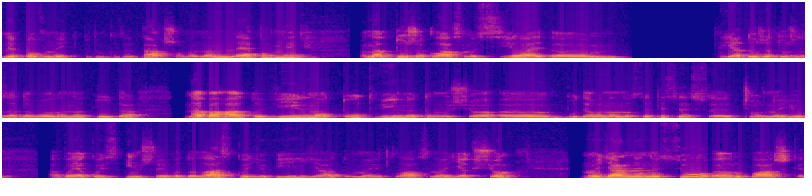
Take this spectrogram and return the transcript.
не повнить. Будемо казати так, що вона не повнить, вона дуже класно сіла. ем, Я дуже-дуже задоволена. Тут набагато вільно, тут вільно, тому що е, буде вона носитися з чорною або якоюсь іншою водолазкою, і я думаю, класно. Якщо ну, я не носю е, рубашки,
